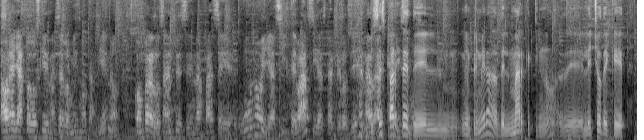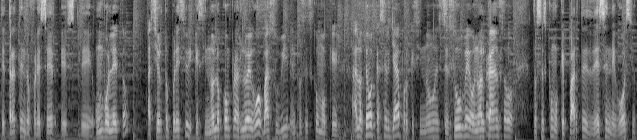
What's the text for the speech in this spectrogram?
ahora ya todos quieren hacer lo mismo también, ¿no? cómpralos antes en la fase 1 y así te vas y hasta que los lleguen a Pues es parte del, en primera, del marketing, ¿no? Del hecho de que te traten de ofrecer este un boleto a cierto precio y que si no lo compras luego va a subir, entonces como que, ah, lo tengo que hacer ya porque si no este sube o no alcanzo, entonces como que parte de ese negocio.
